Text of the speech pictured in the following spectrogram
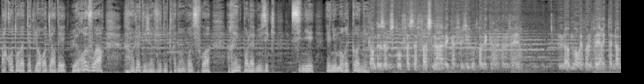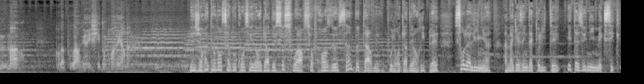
Par contre, on va peut-être le regarder, le revoir. On l'a déjà vu de très nombreuses fois, rien que pour la musique signée Ennio Morricone. Quand deux hommes se trouvent face à face, l'un avec un fusil, l'autre avec un revolver, l'homme au revolver est un homme mort. On va pouvoir vérifier ton proverbe. Mais j'aurais tendance à vous conseiller de regarder ce soir sur France 2, c'est un peu tard, mais vous pouvez le regarder en replay, sur la ligne, un magazine d'actualité, États-Unis-Mexique,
